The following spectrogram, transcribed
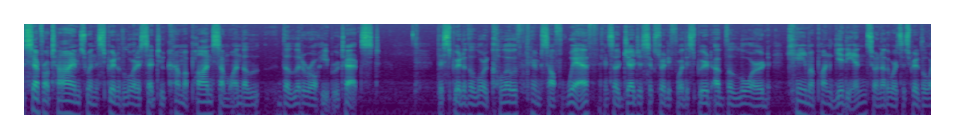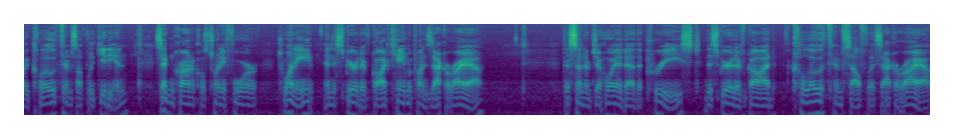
several times when the Spirit of the Lord is said to come upon someone, the, the literal Hebrew text. The Spirit of the Lord clothed himself with, and so Judges 6.34, the Spirit of the Lord came upon Gideon. So in other words, the Spirit of the Lord clothed himself with Gideon. Second Chronicles 24 20, and the Spirit of God came upon Zechariah, the son of Jehoiada the priest. The Spirit of God clothed himself with Zechariah,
